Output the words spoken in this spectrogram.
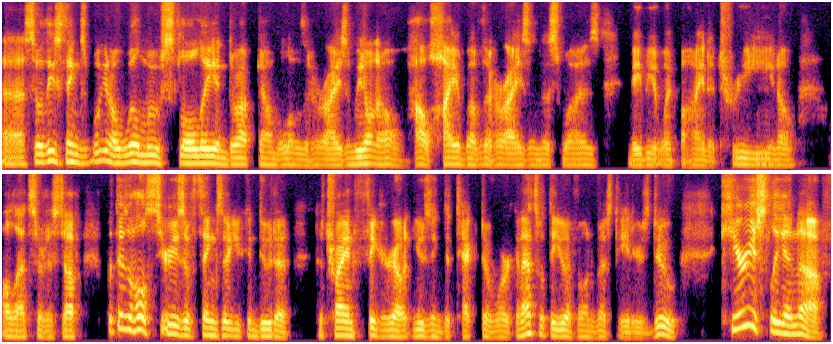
Uh, so these things, you know, will move slowly and drop down below the horizon. We don't know how high above the horizon this was. Maybe it went behind a tree, you know, all that sort of stuff. But there's a whole series of things that you can do to to try and figure out using detective work, and that's what the UFO investigators do. Curiously enough,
